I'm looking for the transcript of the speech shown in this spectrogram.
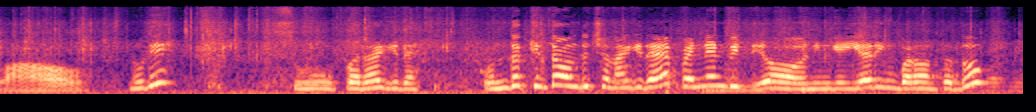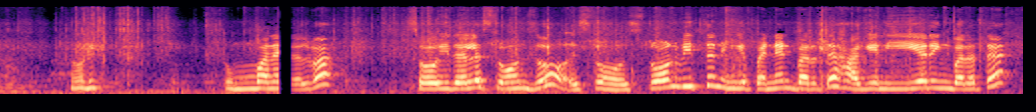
ವಾವ್ ನೋಡಿ ಸೂಪರ್ ಆಗಿದೆ. ಒಂದಕ್ಕಿಂತ ಒಂದು ಚೆನ್ನಾಗಿದೆ. ಪೆನ್ ವಿತ್ ನಿಮಗೆ ಇಯರಿಂಗ್ ಬರೋ ಅಂಥದ್ದು. ನೋಡಿ ತುಂಬಾ ಅಲ್ವಾ? ಸೊ ಇದೆಲ್ಲ ಸ್ಟೋನ್ಸು ಸ್ಟೋ ಸ್ಟೋನ್ ವಿತ್ ನಿಮಗೆ ಪೆಂಡೆಂಟ್ ಬರುತ್ತೆ. ಹಾಗೇನು ಇಯರಿಂಗ್ ಬರುತ್ತೆ.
